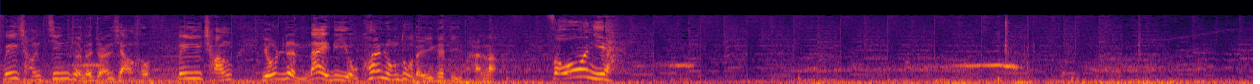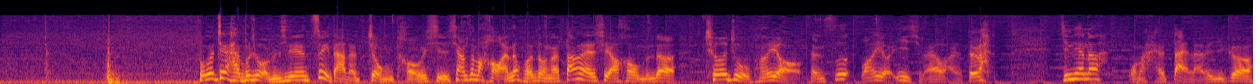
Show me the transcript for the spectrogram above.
非常精准的转向和非常有忍耐力、有宽容度的一个底盘了。走你！不过这还不是我们今天最大的重头戏。像这么好玩的活动呢，当然是要和我们的车主朋友、粉丝、网友一起来玩，对吧？今天呢，我们还带来了一个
